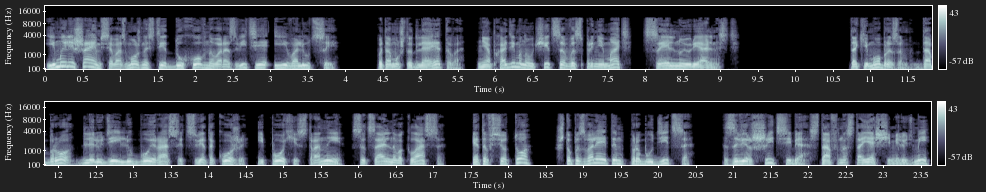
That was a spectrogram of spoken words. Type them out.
и мы лишаемся возможности духовного развития и эволюции, потому что для этого необходимо научиться воспринимать цельную реальность. Таким образом, добро для людей любой расы, цвета кожи, эпохи, страны, социального класса – это все то, что позволяет им пробудиться, завершить себя, став настоящими людьми,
